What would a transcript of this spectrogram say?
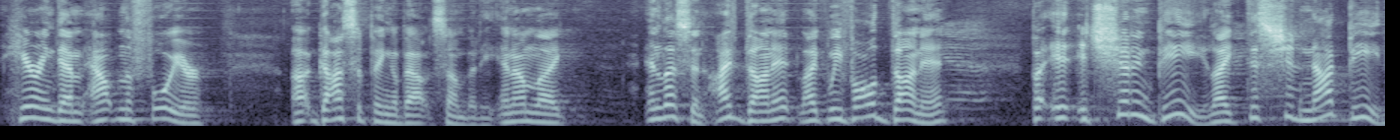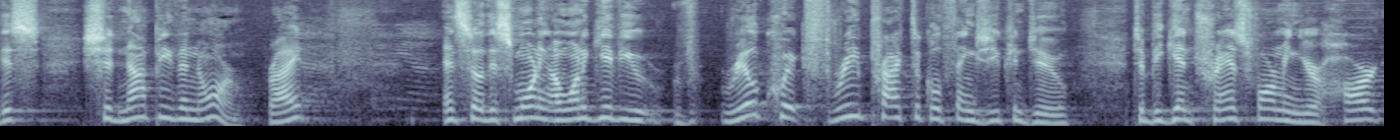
hearing them out in the foyer uh, gossiping about somebody. And I'm like, and listen, I've done it. Like, we've all done it, but it, it shouldn't be. Like, this should not be. This should not be the norm, right? And so this morning, I want to give you real quick three practical things you can do to begin transforming your heart,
